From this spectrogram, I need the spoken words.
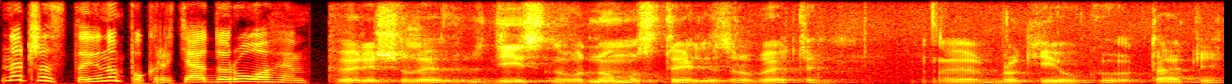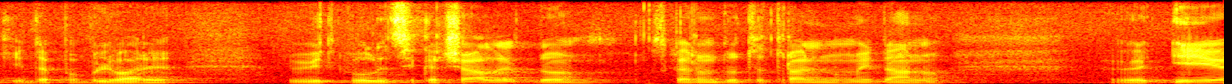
на частину покриття дороги. Вирішили дійсно в одному стилі зробити е, бруківку, так як іде по бульварі від вулиці Качали до, скажімо, до театрального майдану. І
